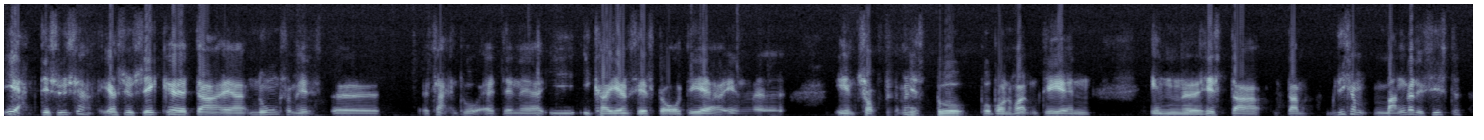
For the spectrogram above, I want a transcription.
Ja, det synes jeg. Jeg synes ikke, at der er nogen som helst øh, tegn på, at den er i, i karrierens efterår. Det er en, øh, en top 5 hest på, på Bornholm. Det er en, en øh, hest, der, der ligesom mangler det sidste, øh,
